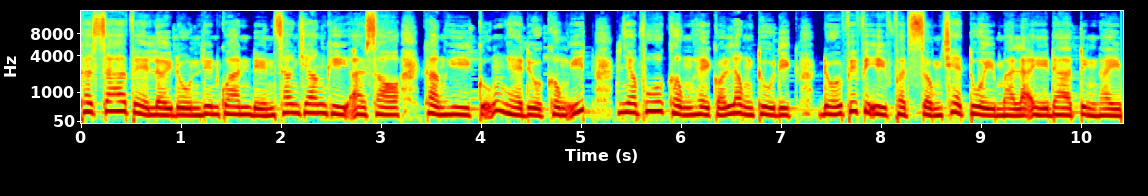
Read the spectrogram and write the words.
thật ra về lời đồn liên quan đến Sang Giang Ghi A So, Khang Hy cũng nghe được không ít. Nhà vua không hề có lòng thù địch đối với vị Phật sống trẻ tuổi mà lại đa tình này.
